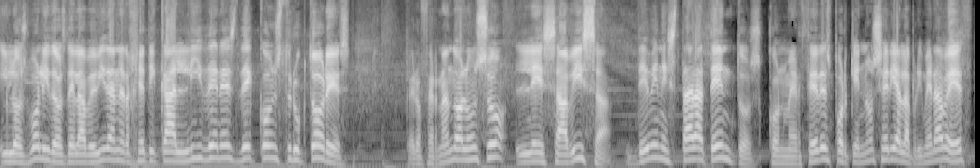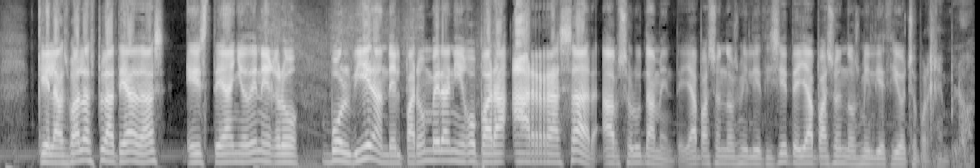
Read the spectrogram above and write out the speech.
y los bólidos de la bebida energética líderes de constructores. Pero Fernando Alonso les avisa, deben estar atentos con Mercedes porque no sería la primera vez que las balas plateadas este año de negro volvieran del parón veraniego para arrasar absolutamente. Ya pasó en 2017, ya pasó en 2018, por ejemplo.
